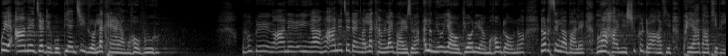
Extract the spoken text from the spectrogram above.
ကိုယ့်ရဲ့အားနည်းချက်တွေကိုပြန်ကြည့်ပြီးတော့လက်ခံရတာမဟုတ်ဘူးဟုတ်တယ်ငါအားနေတယ်ငါငါအားနေချက်တိုင်းငါလက်ခံလိုက်ပါတယ်ဆိုတာအဲ့လိုမျိုးအရာကိုပြောနေတာမဟုတ်တော့ဘူးเนาะနောက်တစ်ဆင့်ကပါလဲငါဟာယေရှုခရစ်တော်အားဖြင့်ဖခင်သားဖြစ်ပြီ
